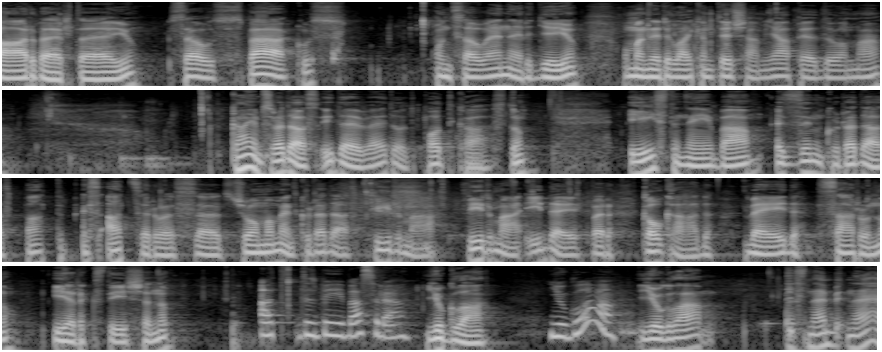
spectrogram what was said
pārvērtēju savus spēkus un savu enerģiju. Un man ir laikam tiešām jāpiedomā, kā jums radās ideja veidot podkāstu. Īstenībā es zinu, kur radās pati. Es atceros eh, šo momentu, kur radās pirmā, pirmā ideja par kaut kādu veidu sarunu ierakstīšanu. At, tas bija vasarā. Juglā. Juglā? Juglā tas nebija. Nē.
